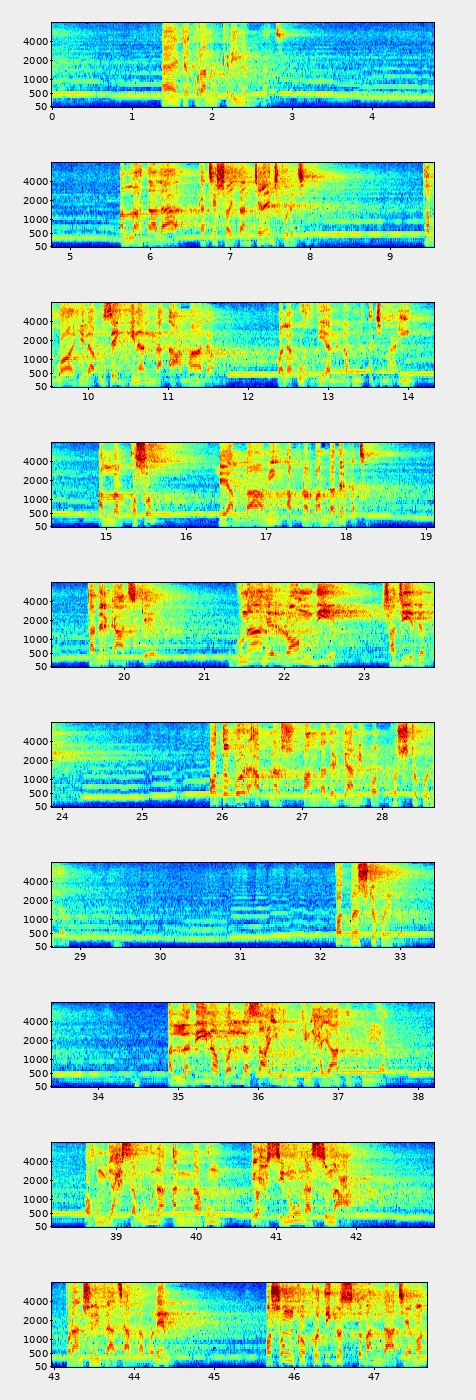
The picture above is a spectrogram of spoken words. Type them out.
হ্যাঁ এটা কোরআনুল করিমের মধ্যে আছে। আল্লাহ তাআলা কাছে শয়তান চ্যালেঞ্জ করেছে। আল্লাহর কসম, হে আল্লাহ, আমি আপনার বান্দাদের কাছে। তাদের কাজকে গুনাহের রং দিয়ে সাজিয়ে দেব। অতপর আপনার বান্দাদেরকে আমি পথভ্রষ্ট করে দেব। পথভ্রষ্ট করে দেব। আল্লাযীনা যাল্লা সাইয়ুহুম ফিল হায়াতিদ দুনিয়া, অহুম ইয়াহসাবুনা আন্নাহুম ইউহসিনুনা সুনা কোরআন শরীফে আছে, আল্লাহ বলেন, অসংখ্য ক্ষতিগ্রস্ত বান্দা আছে এমন।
